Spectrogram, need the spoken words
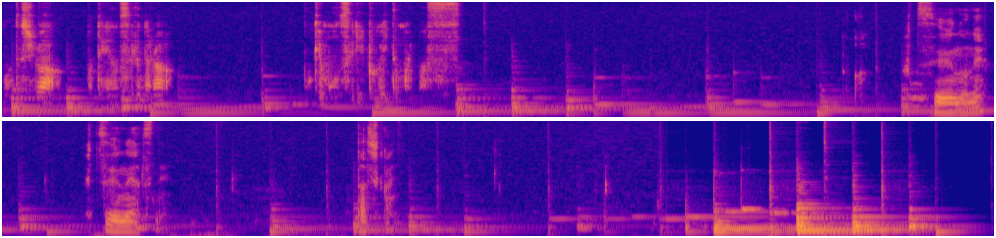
私はまあ提案するなら、ポケモンスリープがいいと思います。普通のね、普通のやつね。確かに。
